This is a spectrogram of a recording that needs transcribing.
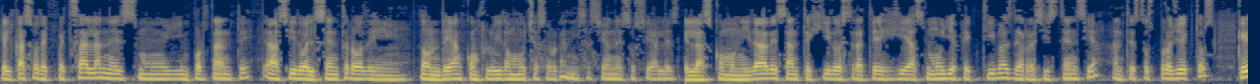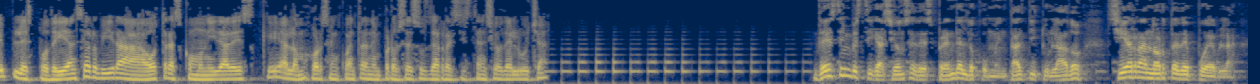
El caso de Quetzalan es muy importante, ha sido el centro de donde han confluido muchas organizaciones sociales. Las comunidades han tejido estrategias muy efectivas de resistencia ante estos proyectos que les podrían servir a otras comunidades que a lo mejor se encuentran en procesos de resistencia o de lucha. De esta investigación se desprende el documental titulado Sierra Norte de Puebla,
